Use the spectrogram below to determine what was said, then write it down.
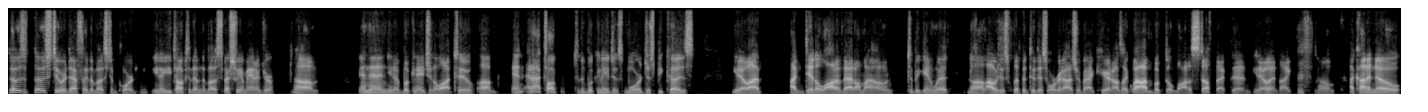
those those two are definitely the most important. You know, you talk to them the most, especially a manager, um, and then you know, booking agent a lot too. Um, and and I talk to the booking agents more just because, you know, I I did a lot of that on my own to begin with. Um, I was just flipping through this organizer back here, and I was like, wow, I booked a lot of stuff back then, you know, and like, um, I kind of know,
